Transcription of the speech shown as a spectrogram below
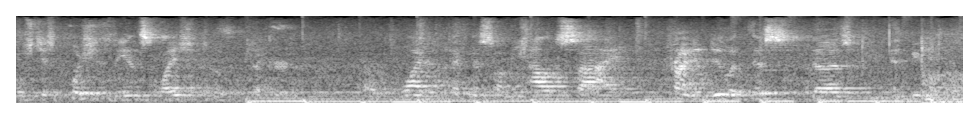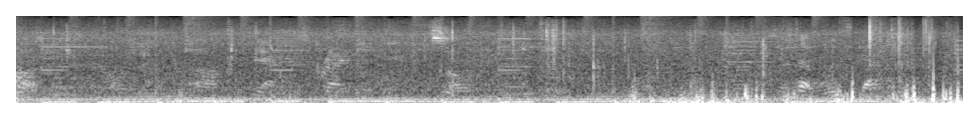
which just pushes the insulation to a thicker, or wider thickness on the outside, trying to do what this does and be more uh, it's practical. So, Is that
